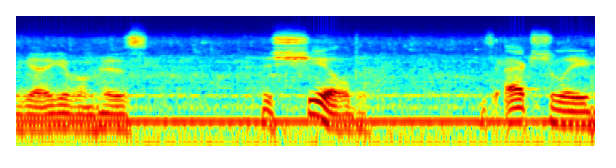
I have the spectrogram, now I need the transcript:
We gotta give him his his shield. He's actually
